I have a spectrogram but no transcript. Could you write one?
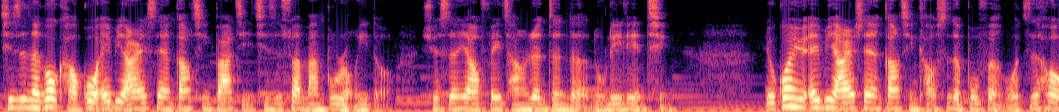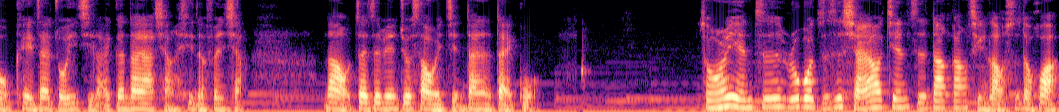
其实能够考过 ABRSM 钢琴八级，其实算蛮不容易的。学生要非常认真的努力练琴。有关于 ABRSM 钢琴考试的部分，我之后可以再做一集来跟大家详细的分享。那我在这边就稍微简单的带过。总而言之，如果只是想要兼职当钢琴老师的话，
